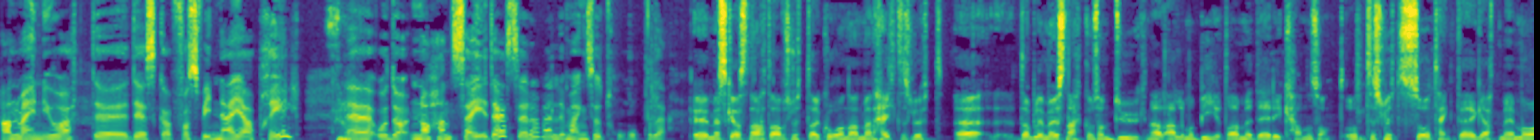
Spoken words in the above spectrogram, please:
han mener jo at eh, det skal forsvinne i april. Mm. og da, når han sier det, så er det veldig mange som tror på det. Eh, vi skal snart avslutte koronaen, men helt til slutt. Det blir mye snakk om sånn dugnad, alle må bidra med det de kan og sånt. Og til slutt så tenkte jeg at vi må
